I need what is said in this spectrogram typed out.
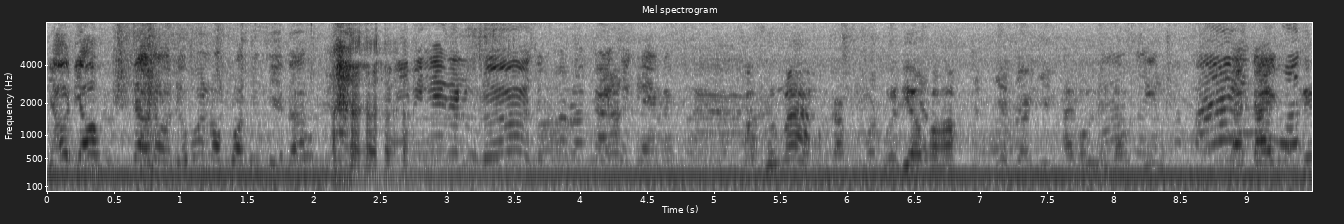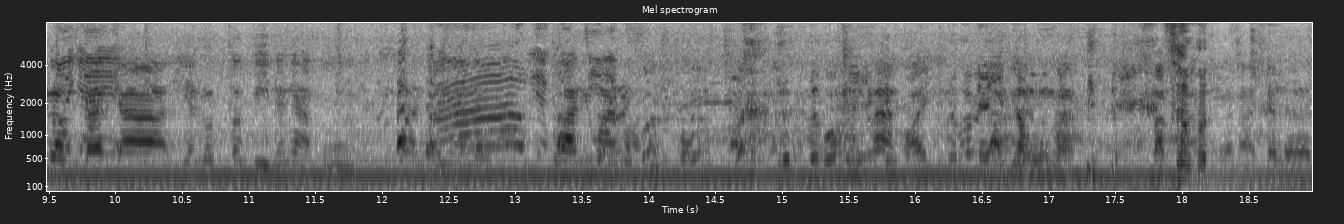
เดี๋ยวเดี๋ยวเดี๋ยวเดี๋ยวพ่อรอความพิเศษเด้อยินดีมีแห้งนะลูกเด้อสุขภาพร่างกายแข็งแรงนะคะขอบคุณมากครับหมดหัวเดียวพอเกียรติอย่างยิ่งให้ผมหนึ่งต้องกินแต่ใจกูที่เราจะจะเลี้ยงรถต้องกินนะเนี่ยกูว่าที่มาได้สูงผมแล้วผมเองมากขอให้แล้วผมเองขอบเจมืริอญมามาฟังแล้วก็ เจริญ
